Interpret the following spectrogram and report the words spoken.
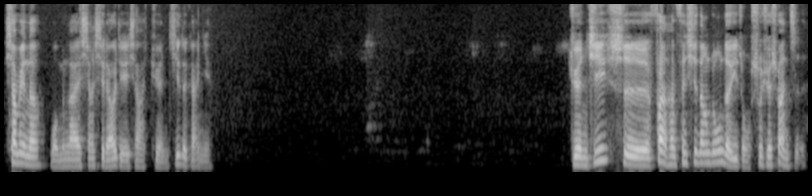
下面呢，我们来详细了解一下卷积的概念。卷积是泛函分析当中的一种数学算子，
